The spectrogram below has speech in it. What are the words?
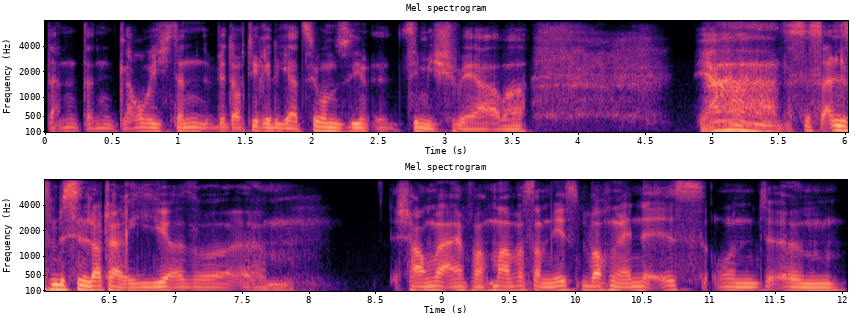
dann, dann glaube ich, dann wird auch die Relegation ziemlich schwer. Aber ja, das ist alles ein bisschen Lotterie. Also, ähm, schauen wir einfach mal, was am nächsten Wochenende ist. Und ähm,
